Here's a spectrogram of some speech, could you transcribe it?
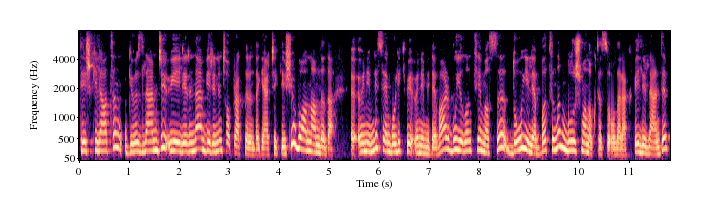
teşkilatın gözlemci üyelerinden birinin topraklarında gerçekleşiyor. Bu anlamda da e, önemli sembolik bir önemi de var. Bu yılın teması Doğu ile Batı'nın buluşma noktası olarak belirlendi.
